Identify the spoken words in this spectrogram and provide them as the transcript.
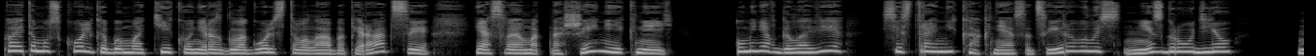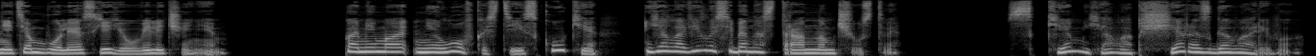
Поэтому сколько бы Макико не разглагольствовала об операции и о своем отношении к ней, у меня в голове сестра никак не ассоциировалась ни с грудью, ни тем более с ее увеличением. Помимо неловкости и скуки, я ловила себя на странном чувстве. С кем я вообще разговариваю?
